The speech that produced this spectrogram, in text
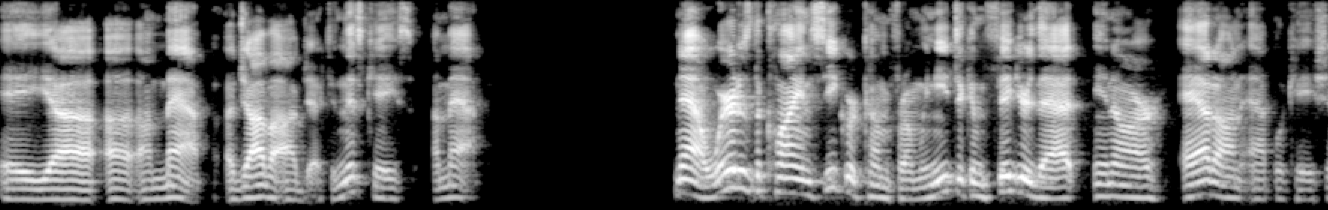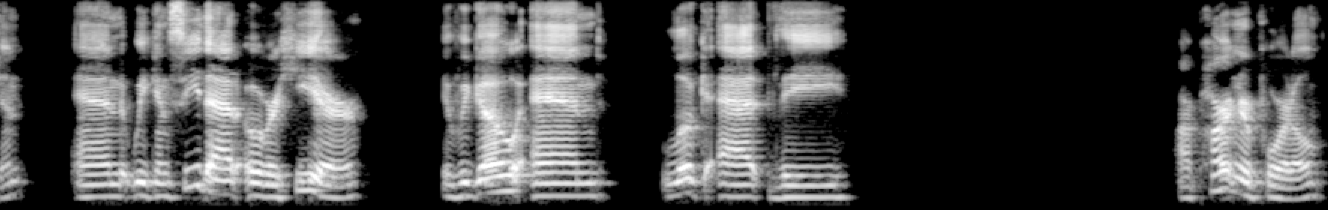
a, uh, a, a map, a Java object. In this case, a map. Now, where does the client secret come from? We need to configure that in our add-on application. And we can see that over here. If we go and look at the our partner portal,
